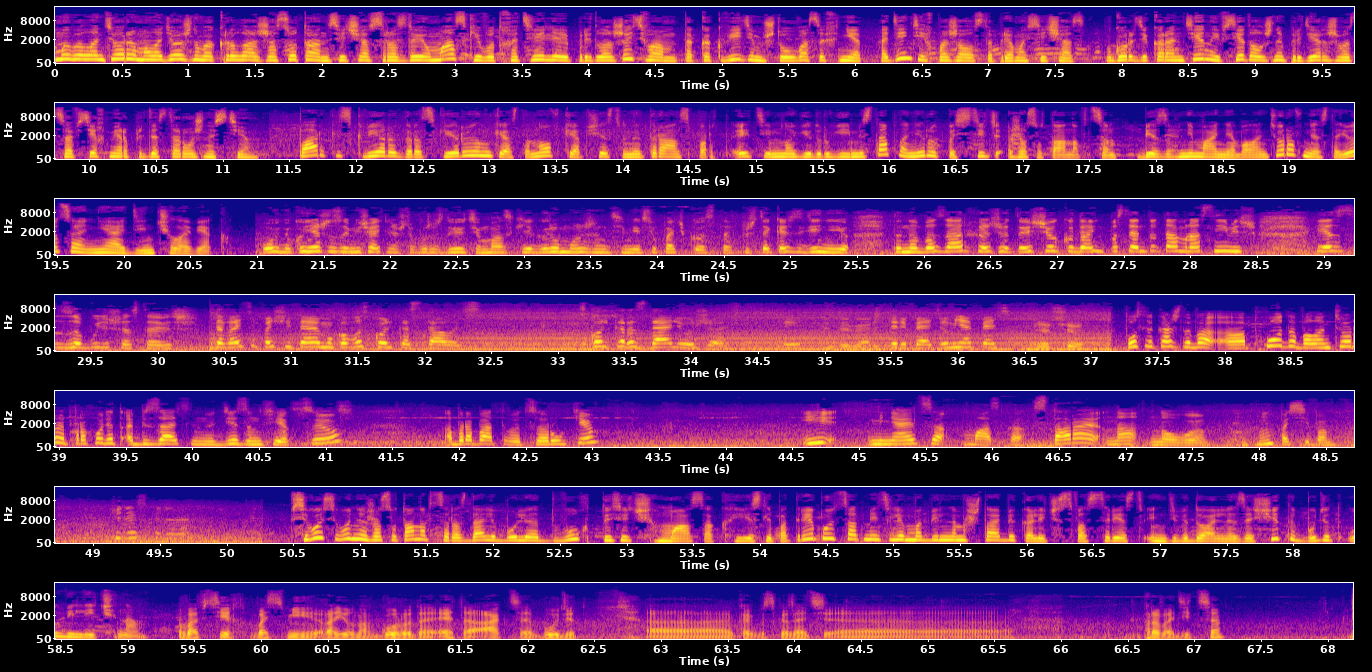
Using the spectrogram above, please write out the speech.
Мы волонтеры молодежного крыла «Жасотан». Сейчас раздаем маски. Вот хотели предложить вам, так как видим, что у вас их нет. Оденьте их, пожалуйста, прямо сейчас. В городе карантин, и все должны придерживаться всех мер предосторожности. Парки, скверы, городские рынки, остановки, общественный транспорт. Эти и многие другие места планируют планируют посетить жасутановцы. Без внимания волонтеров не остается ни один человек. Ой, ну, конечно, замечательно, что вы раздаете маски. Я говорю, можно мне всю пачку оставить, потому что я каждый день ее то на базар хожу, то еще куда-нибудь, постоянно то там раз снимешь, я забудешь и оставишь. Давайте посчитаем, у кого сколько осталось. Сколько раздали уже? Четыре, пять. У меня пять. После каждого обхода волонтеры проходят обязательную дезинфекцию, обрабатываются руки, и меняется маска. Старая на новую. Угу, спасибо. Всего сегодня жасутановцы раздали более двух тысяч масок. Если потребуется, отметили в мобильном штабе, количество средств индивидуальной защиты будет увеличено. Во всех восьми районах города эта акция будет, э, как бы сказать, э, проводиться.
